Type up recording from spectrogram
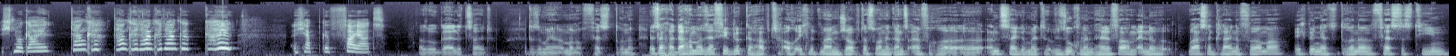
Ich nur, geil. Danke, danke, danke, danke. Geil. Ich hab gefeiert. Also geile Zeit. Da sind wir ja immer noch fest drin. Ich sag ja, da haben wir sehr viel Glück gehabt. Auch ich mit meinem Job. Das war eine ganz einfache äh, Anzeige mit, wir suchen einen Helfer. Am Ende war es eine kleine Firma. Ich bin jetzt drinne, festes Team.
